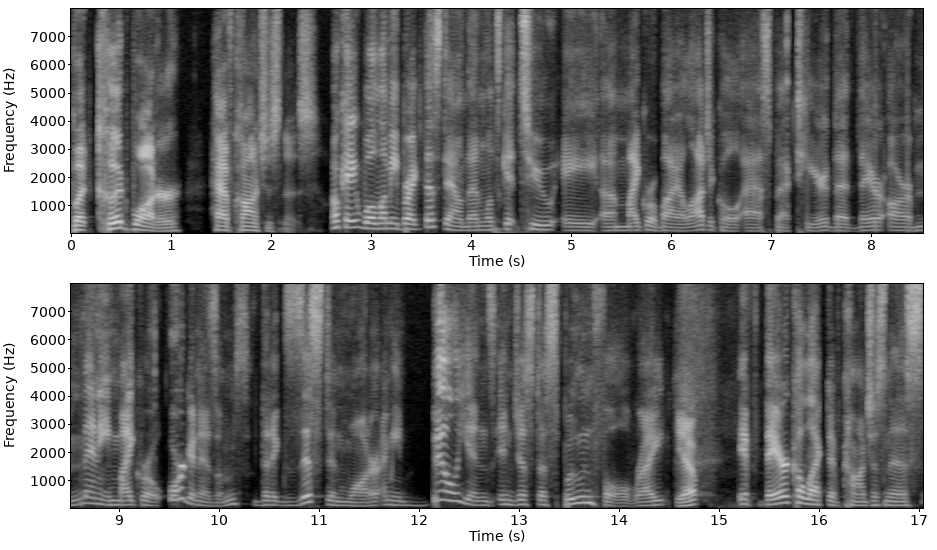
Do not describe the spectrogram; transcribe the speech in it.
But could water have consciousness? Okay, well, let me break this down then. Let's get to a, a microbiological aspect here that there are many microorganisms that exist in water. I mean, billions in just a spoonful, right? Yep. If their collective consciousness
